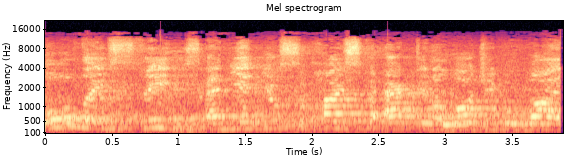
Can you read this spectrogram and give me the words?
all these things, and yet you're supposed to act in a logical way.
